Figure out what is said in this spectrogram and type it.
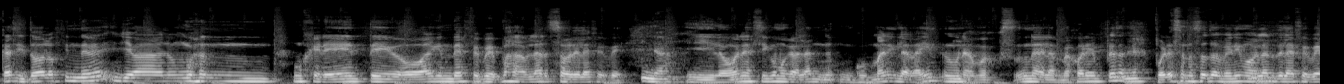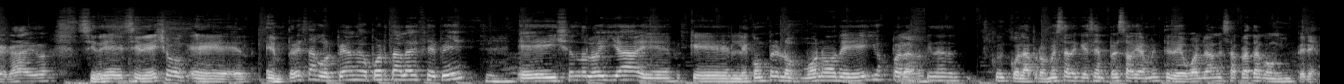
casi todos los fines de mes llevaban un, un gerente o alguien de FP para hablar sobre la FP. Ya. Y lo bueno es así como que hablando, Guzmán y Larraín, una, una de las mejores empresas. Por eso nosotros venimos a hablar de la FP acá. Si de, si de hecho eh, empresas golpean la puerta a la AFP eh, diciéndolo ya eh, que le compren los bonos de ellos para Claro. final- con, con la promesa de que esa empresa obviamente devuelvan esa plata con interés.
